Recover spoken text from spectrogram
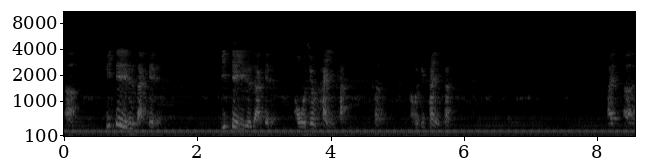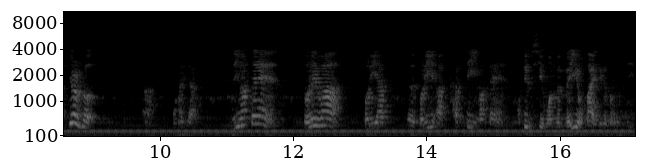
啊，見ているだけです。見ているだけです。啊，我就看一看，啊， 我就看一看。哎，呃，第二个，啊，我看一下，すいません、それは取り扱呃，取り扱っていません。对不起，我们没有卖这个东西，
